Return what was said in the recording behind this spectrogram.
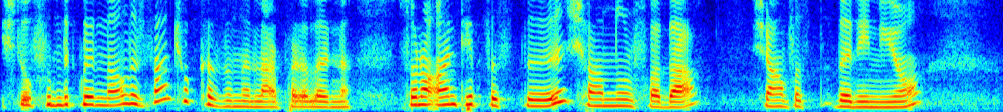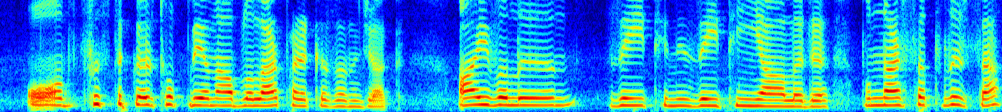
İşte o fındıklarını alırsan çok kazanırlar paralarını. Sonra Antep fıstığı Şanlıurfa'da, Şan fıstığı da deniyor. O fıstıkları toplayan ablalar para kazanacak. Ayvalık'ın zeytini, zeytinyağları bunlar satılırsa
